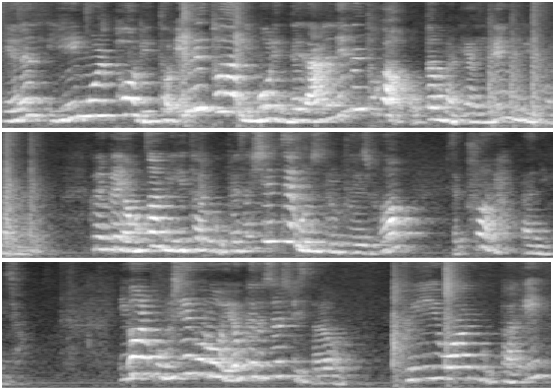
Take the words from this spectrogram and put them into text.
얘는 2몰 퍼 리터 1리터당 2몰인데 나는 1리터가 없단 말이야 200ml란 말이야. 그러니까 0.2리터를 곱해서 실제 몰수를 구해줘서 이제 풀어라 라는 얘기죠. 이걸 공식으로 이렇게도 쓸 수 있어요. V1 곱하기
